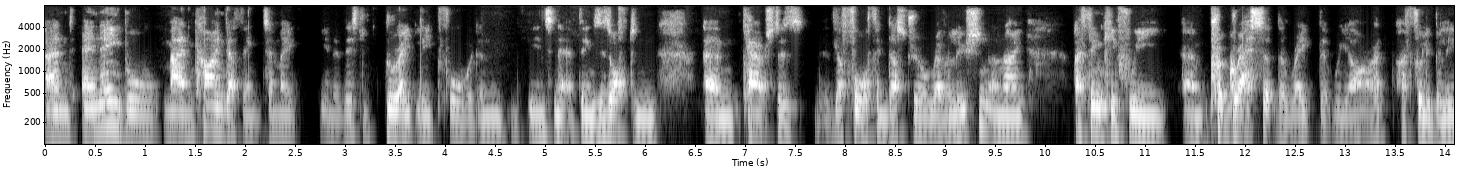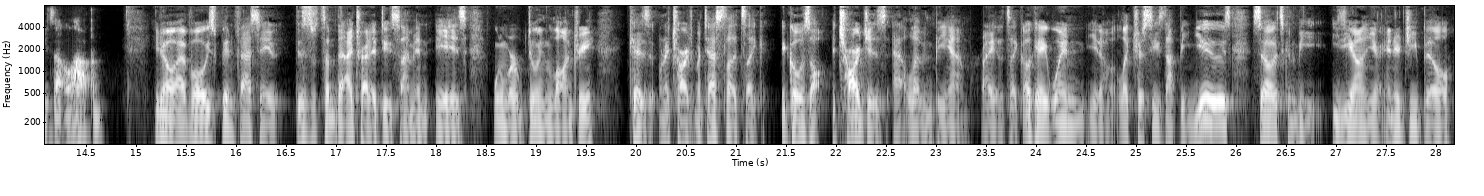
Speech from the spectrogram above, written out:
and enable mankind, I think, to make you know this great leap forward. And the Internet of Things is often um, couched as the fourth industrial revolution, and I I think if we um, progress at the rate that we are, I, I fully believe that will happen. You know, I've always been fascinated. This is something I try to do, Simon, is when we're doing laundry, because when I charge my Tesla, it's like it goes off, it charges at 11 p.m. Right? It's like okay, when you know electricity is not being used, so it's going to be easy on your energy bill.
